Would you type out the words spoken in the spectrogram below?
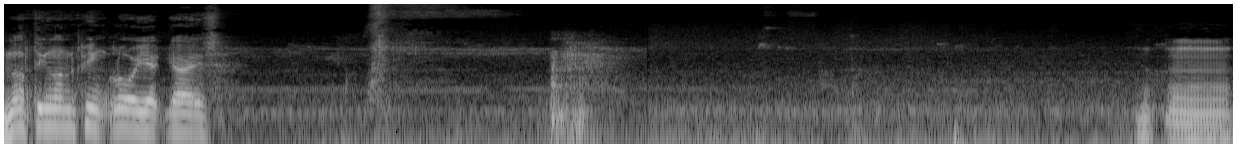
Nothing on the pink lure yet, guys. Mm -mm.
